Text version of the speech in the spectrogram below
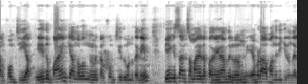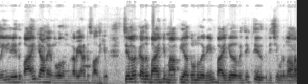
കൺഫേം ചെയ്യാം. ഏത് ബാങ്ക് ആണെന്നുള്ളത് നിങ്ങൾ കൺഫേം ചെയ്തുകൊണ്ട് തന്നെയും പി എം കിസാൻ സമ്മാനയുടെ പതിനേഴാമത്തെ ഘടകം എവിടെ വന്നിരിക്കുന്നത് അല്ലെങ്കിൽ ഏത് ബാങ്കാണ് എന്നുള്ളത് നമുക്ക് അറിയാനായിട്ട് സാധിക്കും. ചിലർക്ക് അത് ബാങ്ക് മാപ്പ് ചെയ്യാത്തതുകൊണ്ട് തന്നെയും ബാങ്ക് അത് റിജക്ട് ചെയ്ത് തിരിച്ചു വിടുന്നതാണ്.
